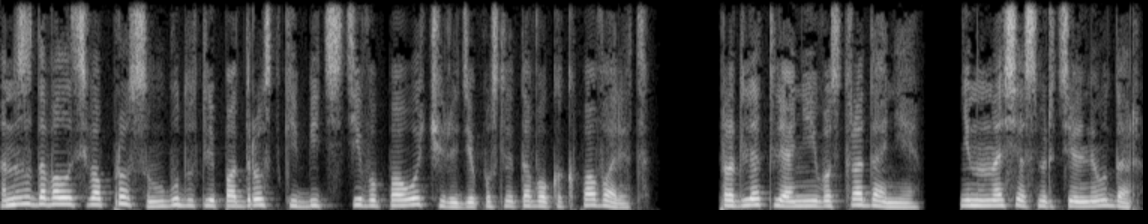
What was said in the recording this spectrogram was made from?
Она задавалась вопросом, будут ли подростки бить Стива по очереди после того, как повалят. Продлят ли они его страдания, не нанося смертельный удар?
